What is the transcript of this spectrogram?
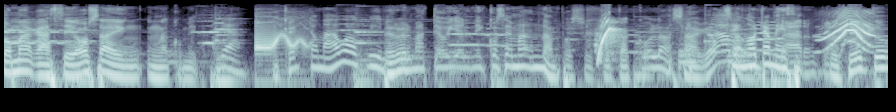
Toma gaseosa en, en la comida. Ya. ¿Ok? Toma agua o vino. Pero el Mateo y el Nico se mandan, pues su Coca-Cola sagrada. En otra mesa. Claro, ¿No es cierto?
